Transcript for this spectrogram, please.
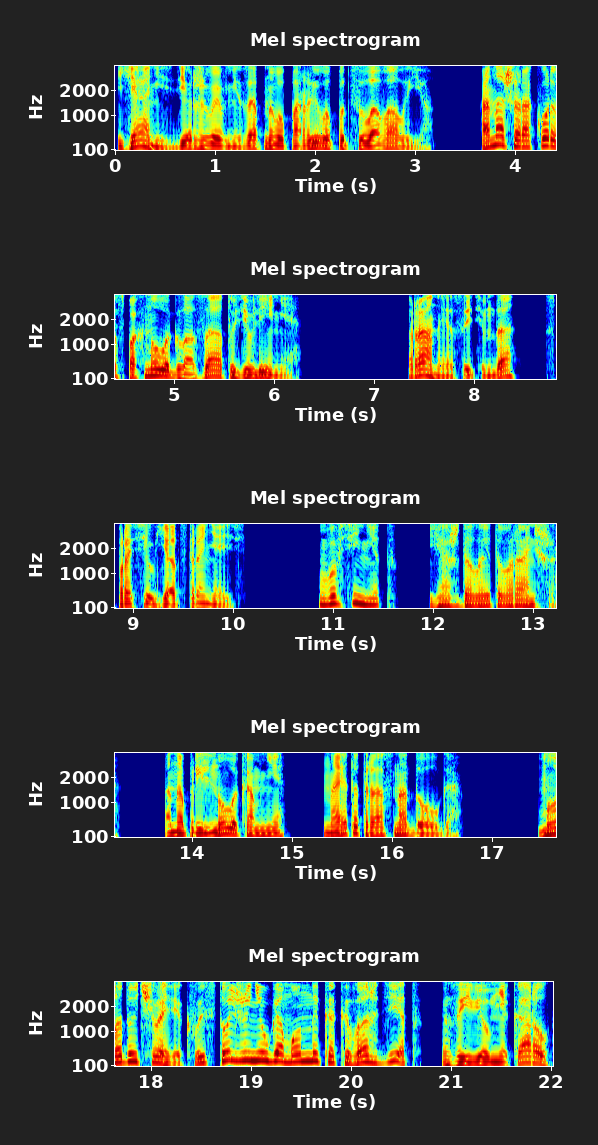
я, не сдерживая внезапного порыва, поцеловал ее. Она широко распахнула глаза от удивления. «Рано я с этим, да?» — спросил я, отстраняясь. «Вовсе нет. Я ждала этого раньше. Она прильнула ко мне, на этот раз надолго. «Молодой человек, вы столь же неугомонны, как и ваш дед», заявил мне Карл,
